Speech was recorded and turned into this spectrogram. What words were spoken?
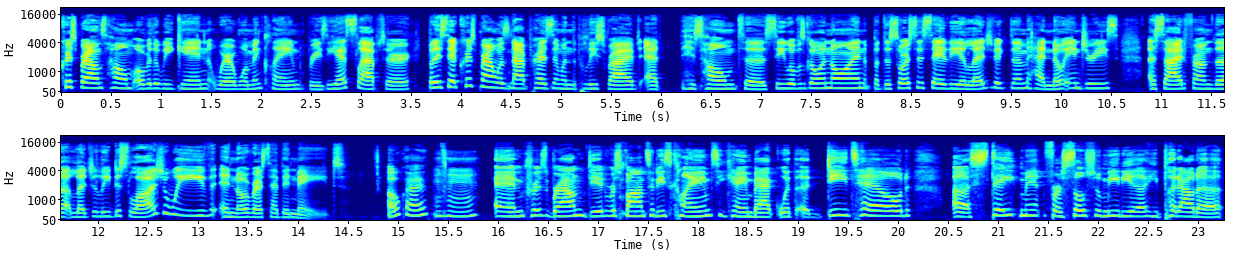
Chris Brown's home over the weekend where a woman claimed Breezy had slapped her. But they said Chris Brown was not present when the police arrived at his home to see what was going on. But the sources say the alleged victim had no injuries aside from the allegedly dislodged weave and no arrests have been made. Okay. Mm-hmm. And Chris Brown did respond to these claims. He came back with a detailed uh, statement for social media. He put out a,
